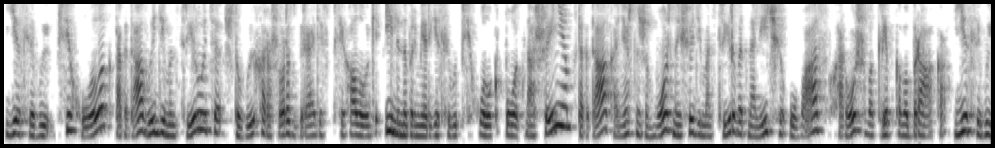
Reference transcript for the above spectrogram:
Если вы психолог, тогда вы демонстрируете, что вы хорошо разбираетесь в психологии. Или, например, если вы психолог по отношениям, тогда, конечно же, можно еще демонстрировать наличие у вас хорошего крепкого брака. Если вы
